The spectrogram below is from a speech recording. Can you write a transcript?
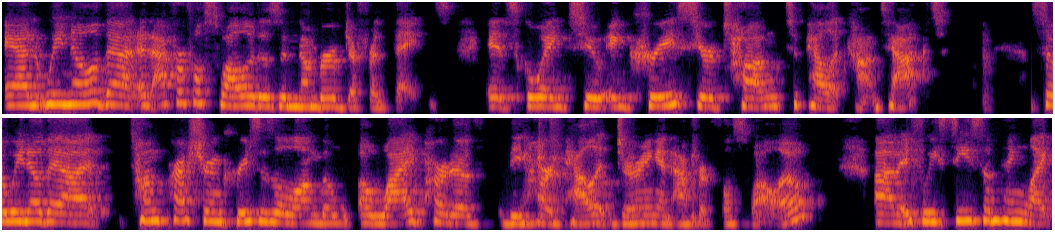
And we know that an effortful swallow does a number of different things. It's going to increase your tongue to palate contact. So we know that tongue pressure increases along the, a wide part of the hard palate during an effortful swallow. Um, if we see something like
